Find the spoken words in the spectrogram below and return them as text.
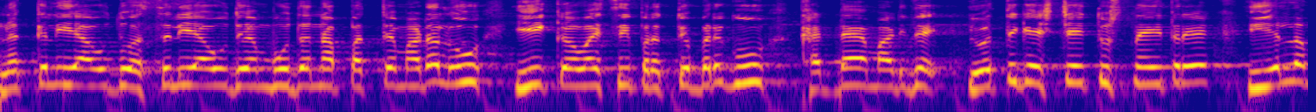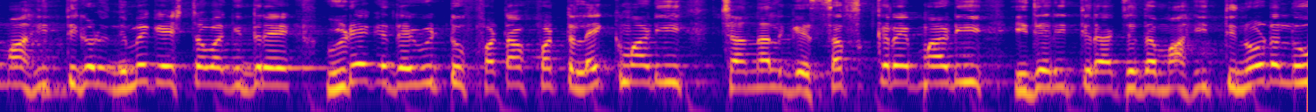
ನಕಲಿ ಯಾವುದು, ಅಸಲಿ ಯಾವುದು ಎಂಬುದನ್ನು ಪತ್ತೆ ಮಾಡಲು ಈ ಕೆವೈಸಿ ಪ್ರತಿಯೊಬ್ಬರಿಗೂ ಕಡ್ಡಾಯ ಮಾಡಿದೆ. ಇವತ್ತಿಗೆ ಎಷ್ಟೇ ಇತ್ತು ಸ್ನೇಹಿತರೆ, ಈ ಎಲ್ಲ ಮಾಹಿತಿಗಳು ನಿಮಗೆ ಇಷ್ಟವಾಗಿದ್ದರೆ ವಿಡಿಯೋಗೆ ದಯವಿಟ್ಟು ಫಟಾಫಟ್ ಲೈಕ್ ಮಾಡಿ, ಚಾನಲ್ಗೆ ಸಬ್ಸ್ಕ್ರೈಬ್ ಮಾಡಿ, ಇದೇ ರೀತಿ ರಾಜ್ಯದ ಮಾಹಿತಿ ನೋಡಲು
